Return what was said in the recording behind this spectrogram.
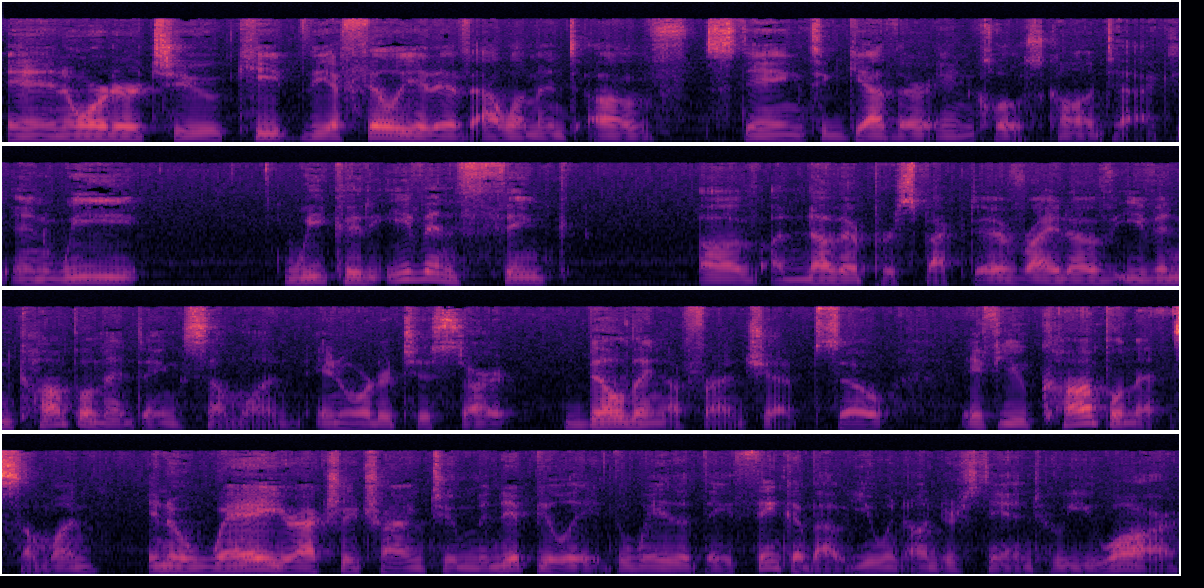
in order to keep the affiliative element of staying together in close contact. And we we could even think of another perspective, right? Of even complimenting someone in order to start building a friendship. So if you compliment someone, in a way, you're actually trying to manipulate the way that they think about you and understand who you are.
